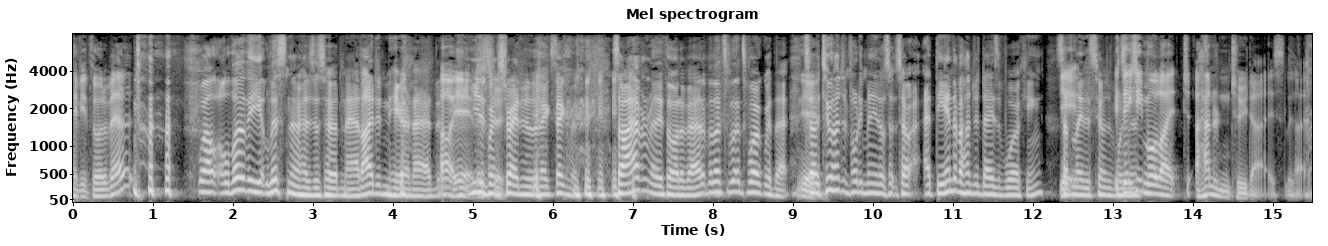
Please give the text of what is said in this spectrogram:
Have you thought about it? Well, although the listener has just heard an ad, I didn't hear an ad. Oh, yeah, you just went true. straight into the next segment. so I haven't really thought about it, but let's let's work with that. Yeah. So two hundred forty million dollars. So at the end of hundred days of working, suddenly Yeah, there's two hundred It's actually more like t- 102 days. let's say.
